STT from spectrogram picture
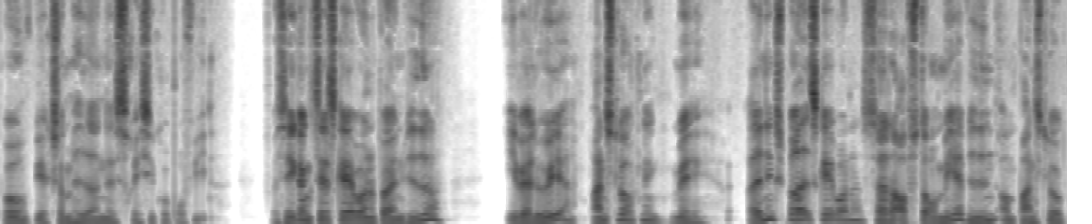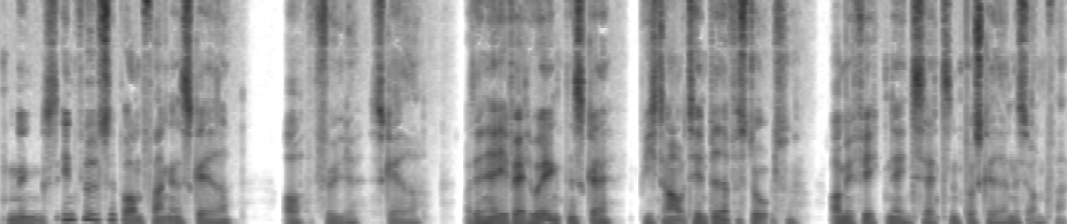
på virksomhedernes risikoprofil. Forsikringsselskaberne bør endvidere evaluere brandslukning med redningsberedskaberne, så der opstår mere viden om brandslukningens indflydelse på omfanget af skader og følgeskader. Og den her evaluering den skal bidrage til en bedre forståelse om effekten af indsatsen på skadernes omfang.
